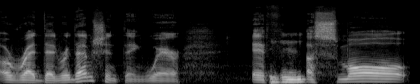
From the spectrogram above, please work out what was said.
a red dead redemption thing where if hmm a small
